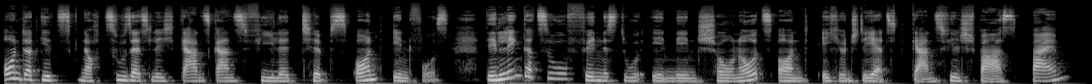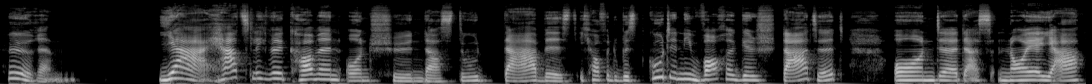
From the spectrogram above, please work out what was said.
und dort gibt's noch zusätzlich ganz, ganz viele Tipps und Infos. Den Link dazu findest du in den Show Notes und ich wünsche dir jetzt ganz viel Spaß beim Hören. Ja, herzlich willkommen und schön, dass du da bist. Ich hoffe, du bist gut in die Woche gestartet und äh, das neue Jahr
